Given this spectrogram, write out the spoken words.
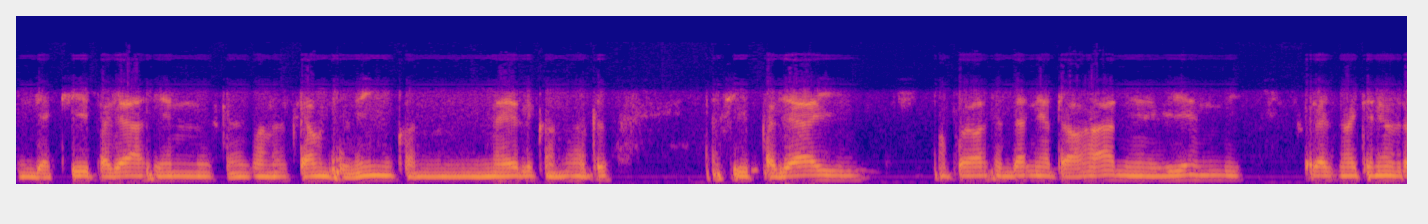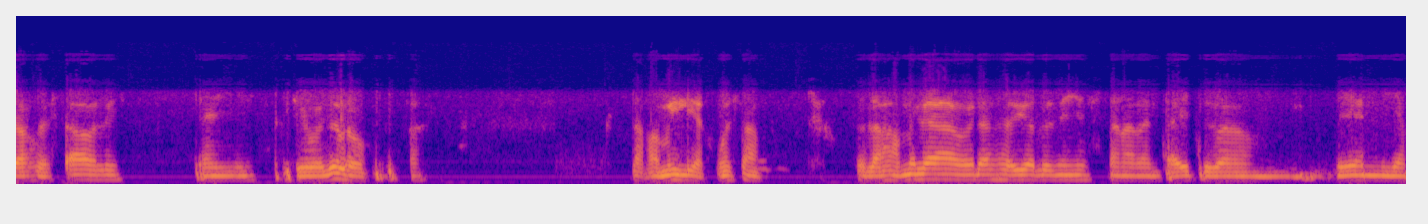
de aquí para allá, así en, cuando nos quedamos el niño, con él y con nosotros, así para allá y no puedo ascender ni a trabajar, ni bien, ni fuera no he tenido un trabajo estable y ahí ha sido duro. La familia, ¿cómo está? Pues la familia, gracias a Dios, los niños están alentaditos, van bien y ya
